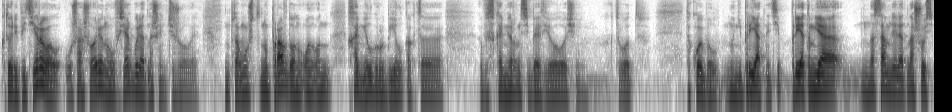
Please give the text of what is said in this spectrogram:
Кто репетировал, у Шашорина у всех были отношения тяжелые. Ну, потому что, ну, правда, он, он, он хамил, грубил, как-то высокомерно себя вел очень. Как-то вот такой был, ну, неприятный тип. При этом я, на самом деле, отношусь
